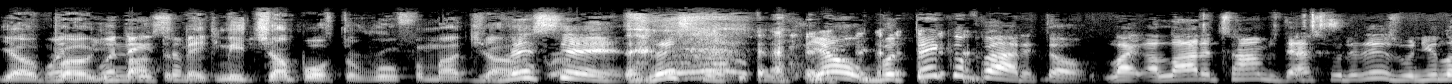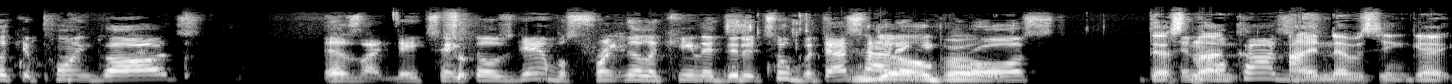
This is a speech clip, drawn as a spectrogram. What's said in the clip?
Yo, when- bro, you when about to some- make me jump off the roof of my job. bro. listen, listen, yo, but think about it though. Like a lot of times, that's what it is. When you look at point guards, it's like they take those gambles. Frank Ntilikina did it too, but that's how Yo, they get bro. crossed. That's and not. I ain't never seen Ga-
